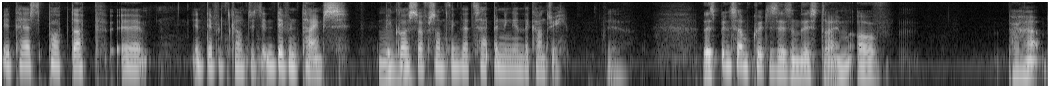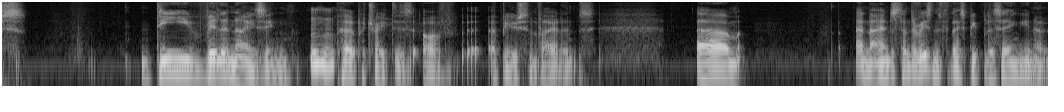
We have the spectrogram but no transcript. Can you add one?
it has popped up uh, in different countries in different times Mm-hmm. because of something that's happening in the country. Yeah. There's been some criticism this time of perhaps de-villainizing perpetrators of uh, abuse and violence. Um, and I understand the reasons for this. People are saying, you know,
